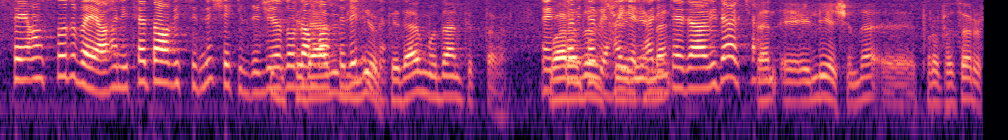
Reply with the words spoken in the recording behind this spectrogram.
seansları veya hani tedavisi ne şekildir? Biraz Şimdi oradan tedavi bizde bahsedelim yok. mi? Tedavi modern tıpta var. Evet, Bu tabii tabii. Hayır söyleyeyim hani ben, tedavi derken ben e, 50 yaşında e, profesör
